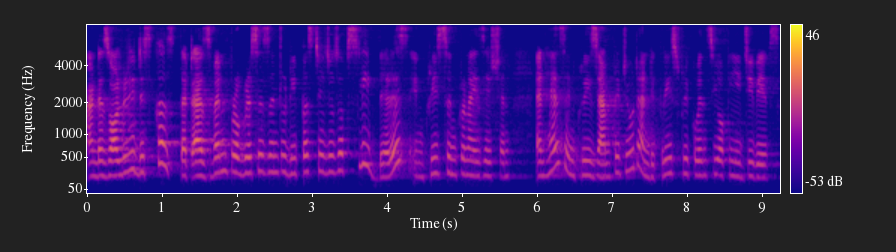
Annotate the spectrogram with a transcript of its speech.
And as already discussed that as when progresses into deeper stages of sleep, there is increased synchronization and hence increased amplitude and decreased frequency of EEG waves.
